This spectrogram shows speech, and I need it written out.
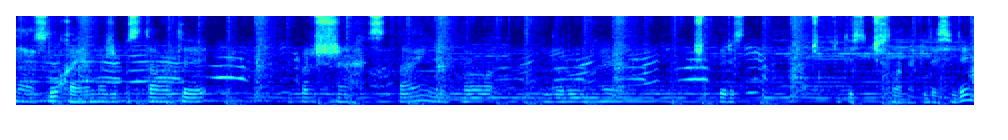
Ну, слухай, я можу поставити перше стайню, бо дороги 400 4000 числа на 59.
